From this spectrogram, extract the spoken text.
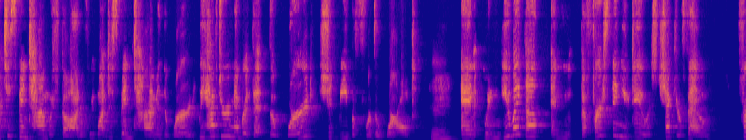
want to spend time with God, if we want to spend time in the Word, we have to remember that the Word should be before the world. Hmm. And when you wake up and the first thing you do is check your phone for,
